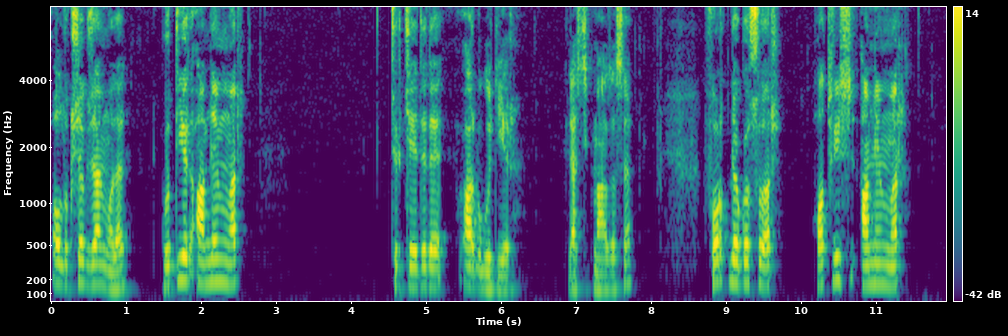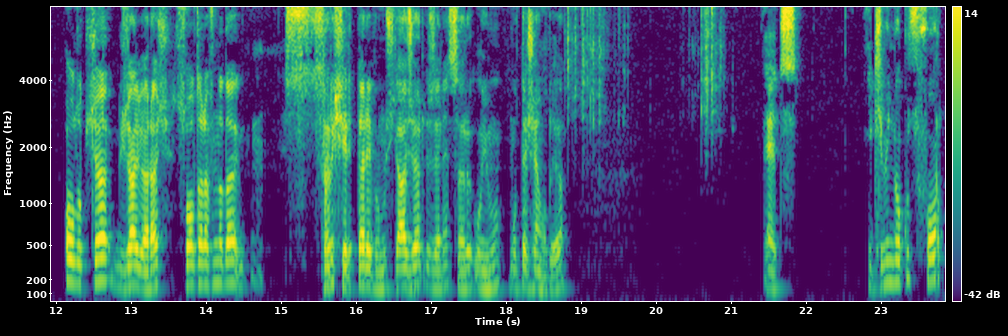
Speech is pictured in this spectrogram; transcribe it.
Oldukça güzel bir model. Goodyear amblemi var. Türkiye'de de var bu Goodyear lastik mağazası. Ford logosu var. Hot Wheels amblemi var. Oldukça güzel bir araç. Sol tarafında da sarı şeritler yapılmış. Lacivert üzerine sarı uyumu muhteşem oluyor. Evet. 2009 Ford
